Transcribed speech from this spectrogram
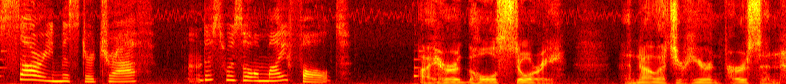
Sorry, Mr. Draff. This was all my fault. I heard the whole story. And now that you're here in person, Ooh,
